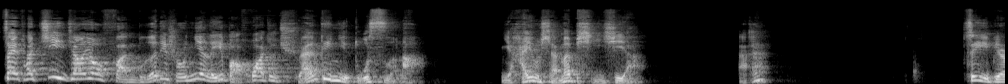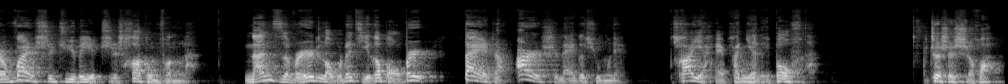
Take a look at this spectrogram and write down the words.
在他即将要反驳的时候，聂磊把话就全给你堵死了。你还有什么脾气呀？啊？这边万事俱备，只差东风了。南子文搂着几个宝贝儿，带着二十来个兄弟，他也害怕聂磊报复他。这是实话。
